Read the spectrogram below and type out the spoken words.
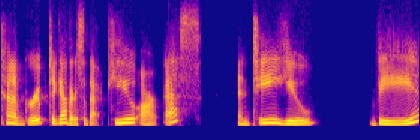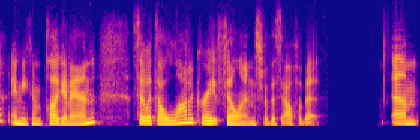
kind of grouped together. So that Q R S and T U V, and you can plug it in. So it's a lot of great fill ins for this alphabet. Um,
